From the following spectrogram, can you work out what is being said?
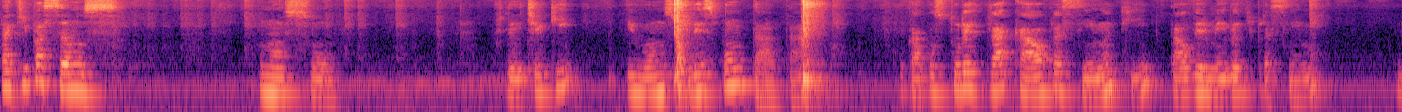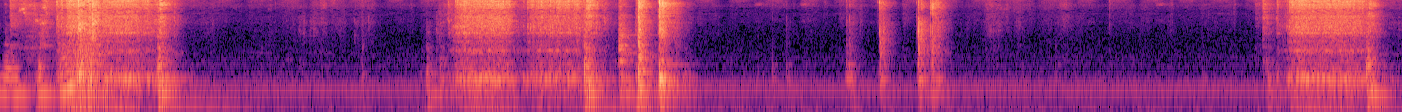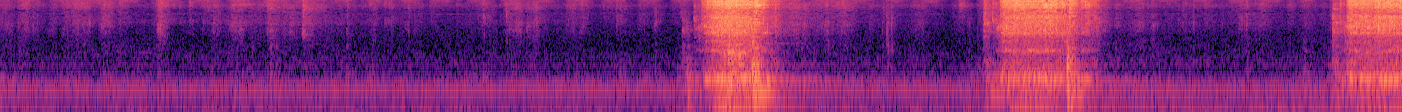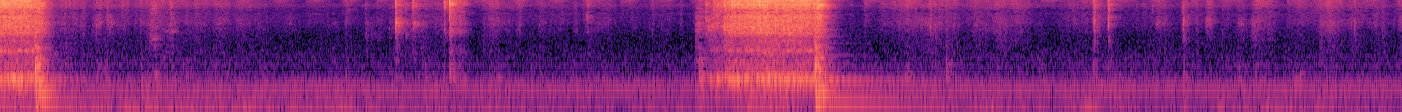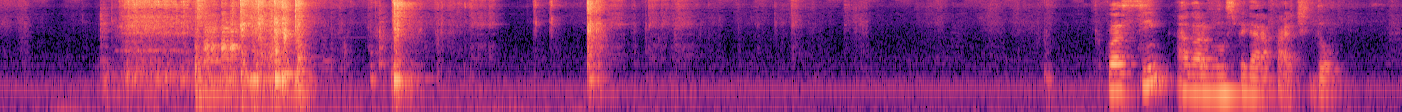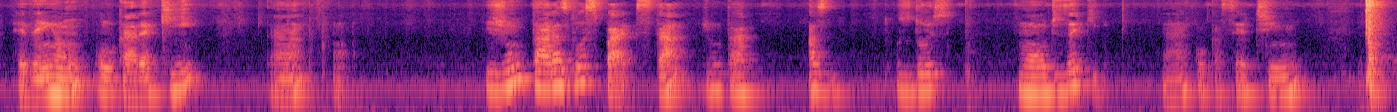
Aqui passamos o nosso filete aqui e vamos despontar, tá? Colocar a costura pra cá, ó, pra cima aqui, tá? O vermelho aqui pra cima. Vamos despontar. Ficou assim, agora vamos pegar a parte do Réveillon, colocar aqui, tá? Ó. E juntar as duas partes, tá? Juntar as, os dois moldes aqui, tá? Colocar certinho,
